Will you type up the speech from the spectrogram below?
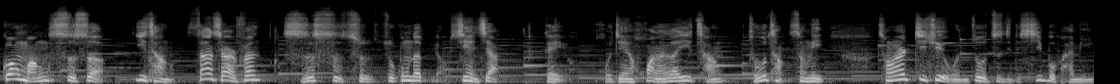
光芒四射、一场三十二分、十四次助攻的表现下，给。火箭换来了一场主场胜利，从而继续稳住自己的西部排名，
